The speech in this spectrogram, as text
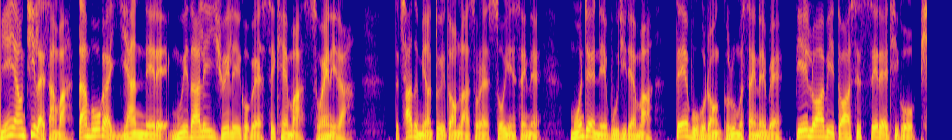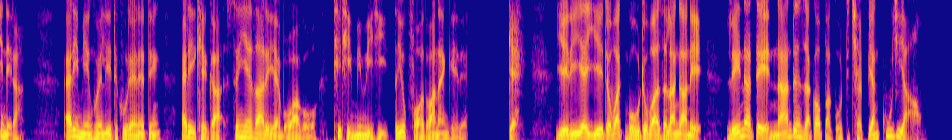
မြင်းရောင်ကြည့်လိုက်စမ်းပါတန်ဖိုးကရမ်းနေတဲ့ငွေသားလေးရွေးလေးကိုပဲစိတ်ထဲမှာဇွဲနေတာတခြားသူများတွေ့သွားမလားဆိုတော့စိုးရင်စိတ်နဲ့မွန်းတဲ့နေဘူးကြီးထဲမှာတဲဘူးကိုတော့ဂရုမဆိုင်နိုင်ပဲပြေးလွှားပြီးသွားစစ်ဆေးတဲ့အထီကိုဖြစ်နေတာအဲ့ဒီမြင်ခွင်းလေးတစ်ခုတည်းနဲ့တင်အဲ့ဒီခေတ်ကစင်းရဲသားတွေရဲ့ဘဝကိုထိထိမိမိကြီးတရုပ်ဖော်သွားနိုင်ခဲ့တယ်ကဲရေဒီရဲ့ရေတဝတ်ငိုတဝတ်ဇလန်းကနေလေးနဲ့တဲ့နန်းတွင်းဇကော့ပတ်ကိုတစ်ချက်ပြန်ကူးကြည့်အောင်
